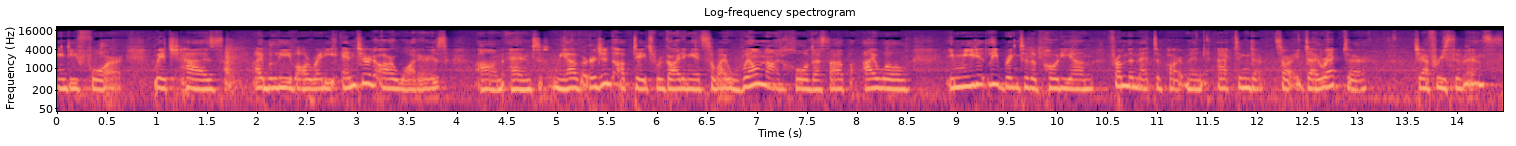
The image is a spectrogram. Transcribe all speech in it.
94, which has, I believe, already entered our waters, um, and we have urgent updates regarding it, so I will not hold us up. I will immediately bring to the podium from the Met Department, acting, di- sorry, Director Jeffrey Simmons.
